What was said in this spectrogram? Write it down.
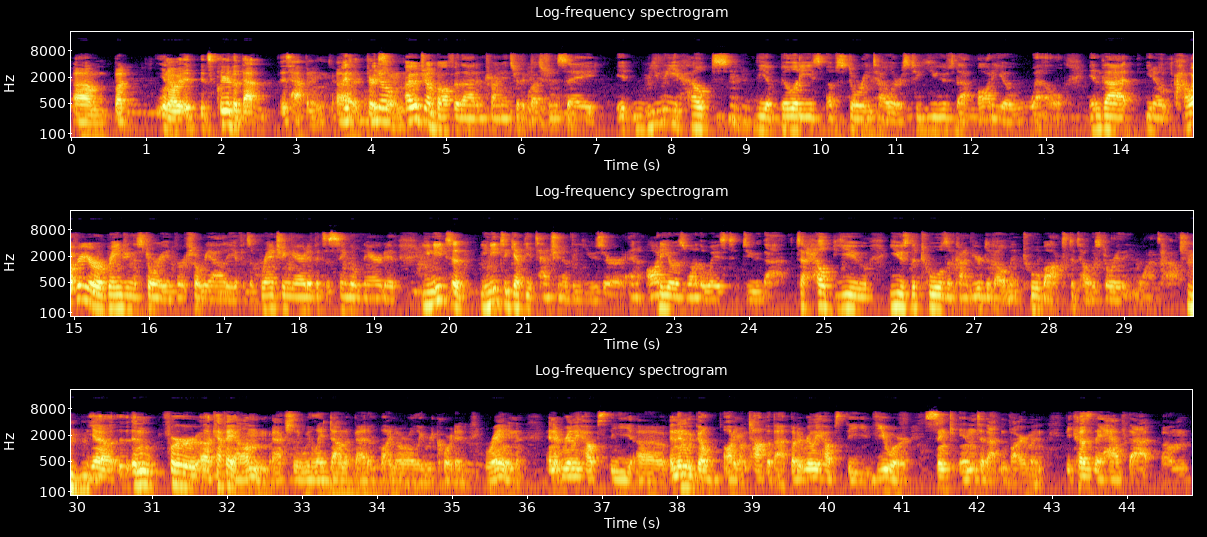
Um, but you know, it, it's clear that that is happening uh, I, very you know, soon. I would jump off of that and try and answer the question say it really helps the abilities of storytellers to use that audio well. In that, you know, however you're arranging the story in virtual reality, if it's a branching narrative, it's a single narrative, you need to you need to get the attention of the user, and audio is one of the ways to do that to help you use the tools and kind of your development toolbox to tell the story that you want to tell. Mm-hmm. Yeah, and for uh, Cafe Âme, actually, we laid down a bed of binaurally recorded rain, and it really helps the. Uh, and then we build audio on top of that, but it really helps the viewer sink into that environment because they have that um,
